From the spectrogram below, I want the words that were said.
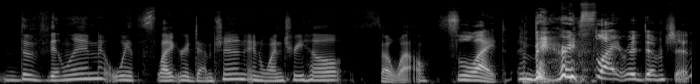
the villain with slight redemption in One Tree Hill so well. Slight, very slight redemption.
